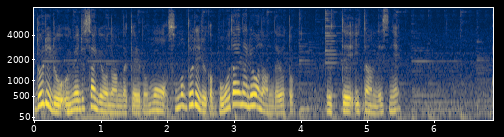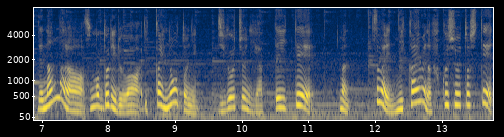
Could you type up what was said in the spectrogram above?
ドリルを埋める作業なんだけれどもそのドリルが膨大な量なんだよと言っていたんですね。でなんならそのドリルは1回ノートに授業中にやっていて、まあ、つまり2回目の復習として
